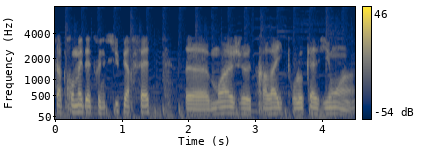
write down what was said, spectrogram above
Ça promet d'être une super fête. Moi, je travaille pour l'occasion un,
